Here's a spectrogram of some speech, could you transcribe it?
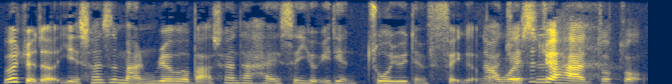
我会觉得也算是蛮 real 的吧，虽然他还是有一点做有一点 fake 的，那我也是觉得他很做作。就是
